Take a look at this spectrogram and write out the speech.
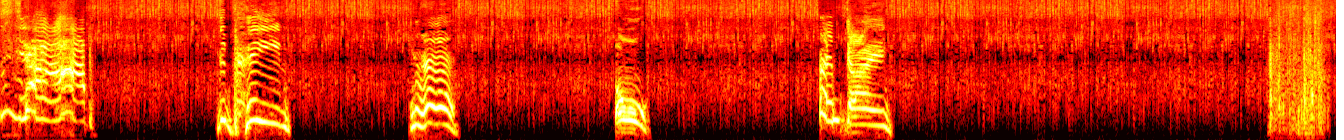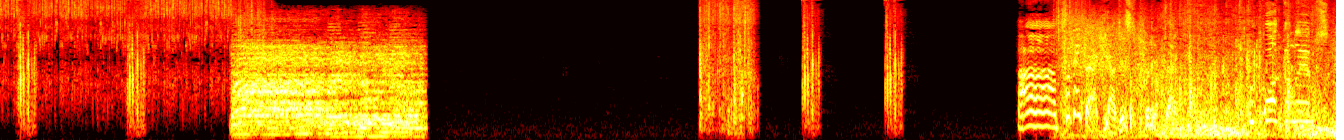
Stop! The pain! Oh! I'm dying! Yeah, just put it back. Apocalypse!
